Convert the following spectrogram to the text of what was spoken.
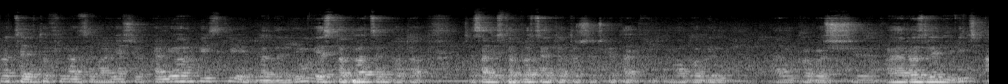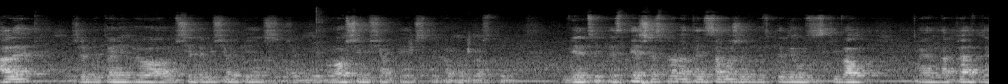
procentu finansowania środkami europejskimi. Prawda? Nie mówię 100%, bo to czasami 100% to troszeczkę tak mogłobym tam kogoś e, trochę ale żeby to nie było 75, żeby nie było 85, tylko po prostu więcej. To jest pierwsza sprawa, ten samorząd by wtedy uzyskiwał e, naprawdę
